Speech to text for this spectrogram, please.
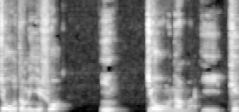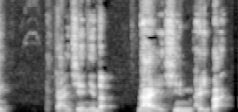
就这么一说，您就那么一听。感谢您的耐心陪伴。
